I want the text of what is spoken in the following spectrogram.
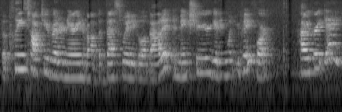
but please talk to your veterinarian about the best way to go about it and make sure you're getting what you pay for. Have a great day.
